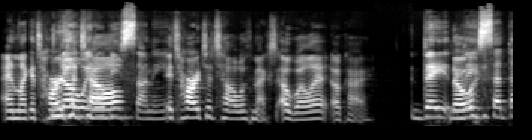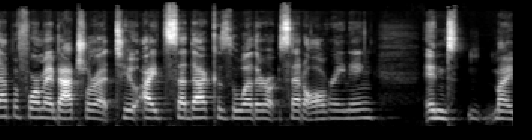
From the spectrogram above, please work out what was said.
and like it's hard No, to it'll be tell sunny. it's hard to tell with mexico oh will it okay They No. they said that before my bachelorette too. I said that because the weather said all raining, and my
